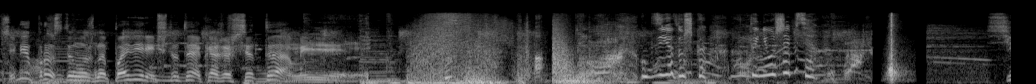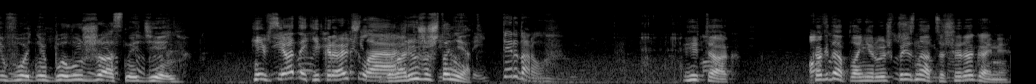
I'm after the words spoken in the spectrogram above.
Тебе просто нужно поверить, что ты окажешься там и... Дедушка, ты не ушибся? Сегодня был ужасный день. И все-таки кровь шла. Говорю же, что нет. Итак, когда планируешь признаться Широгами?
